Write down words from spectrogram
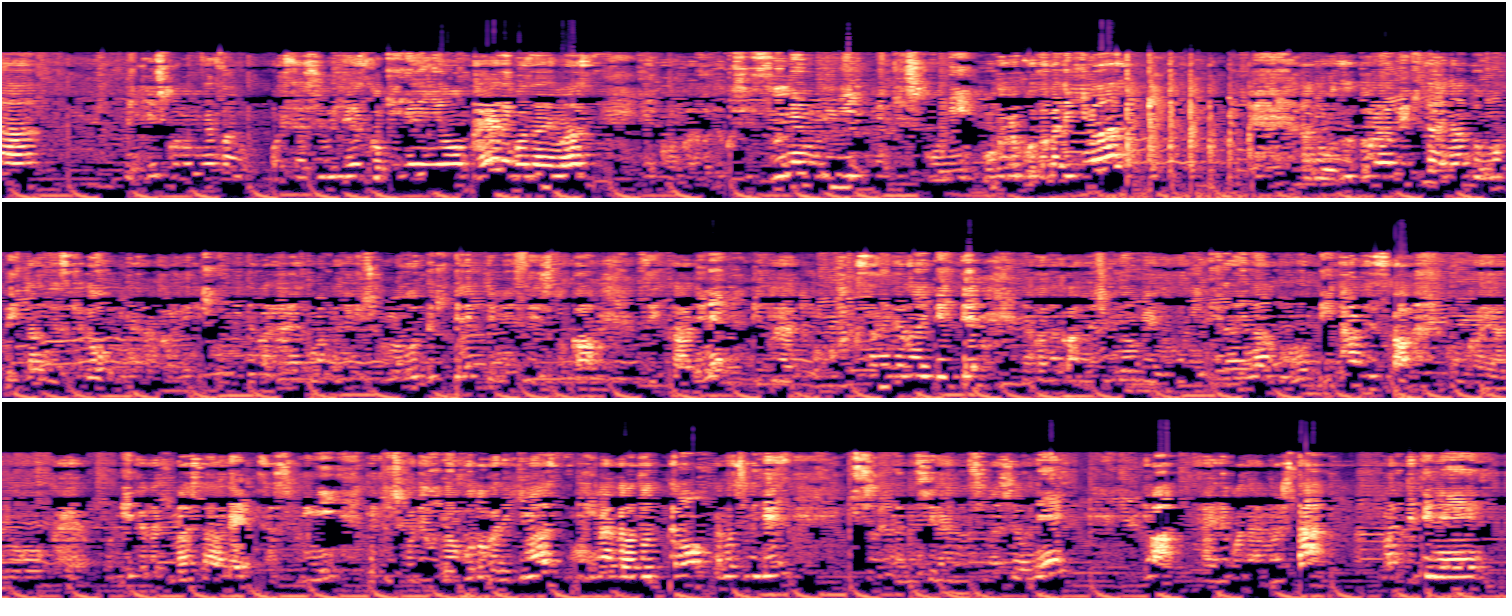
らメキシコの皆さん、お久しぶりです。ごきげんよう、かやでございます。え今回私、数年ぶりにメキシコに戻ることができます。あの、ずっとライブ行きたいなと思っていたんですけど、皆さんからメキシコに行ってから早くまたメキシコに戻ってきてっていうメッセージとか、ターでね、リプライとかもたくさんいただいていて、なかなかあの、中南米の方に行けないなと思っていたんですが、今回あの、通っていただきましたので、久しぶりにメキシコで行うことができます。もう今からとっても楽しみです。一緒に楽しいライブしましょうね。では、さようでございました。待っててね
